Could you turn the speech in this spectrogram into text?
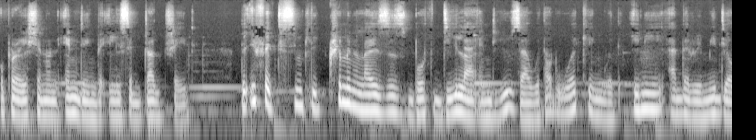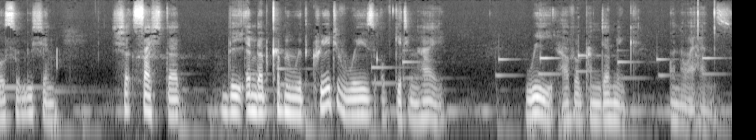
operation on ending the illicit drug trade, the effect simply criminalizes both dealer and user without working with any other remedial solution, such that they end up coming with creative ways of getting high. We have a pandemic on our hands.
